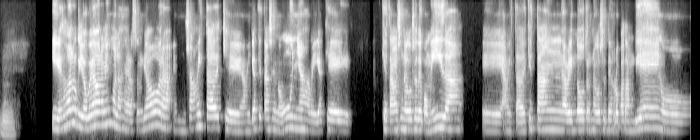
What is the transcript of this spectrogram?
Mm. Y eso es algo que yo veo ahora mismo en la generación de ahora, en muchas amistades, que amigas que están haciendo uñas, amigas que, que están en su negocio de comida, eh, amistades que están abriendo otros negocios de ropa también, o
